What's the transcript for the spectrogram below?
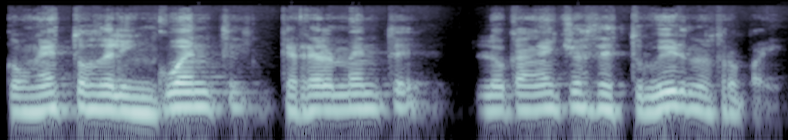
con estos delincuentes que realmente lo que han hecho es destruir nuestro país.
